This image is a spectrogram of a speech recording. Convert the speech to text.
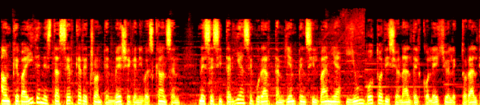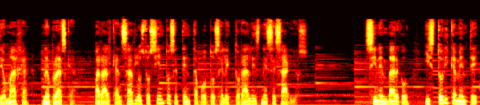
Aunque Biden está cerca de Trump en Michigan y Wisconsin, necesitaría asegurar también Pensilvania y un voto adicional del Colegio Electoral de Omaha, Nebraska, para alcanzar los 270 votos electorales necesarios. Sin embargo, históricamente,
